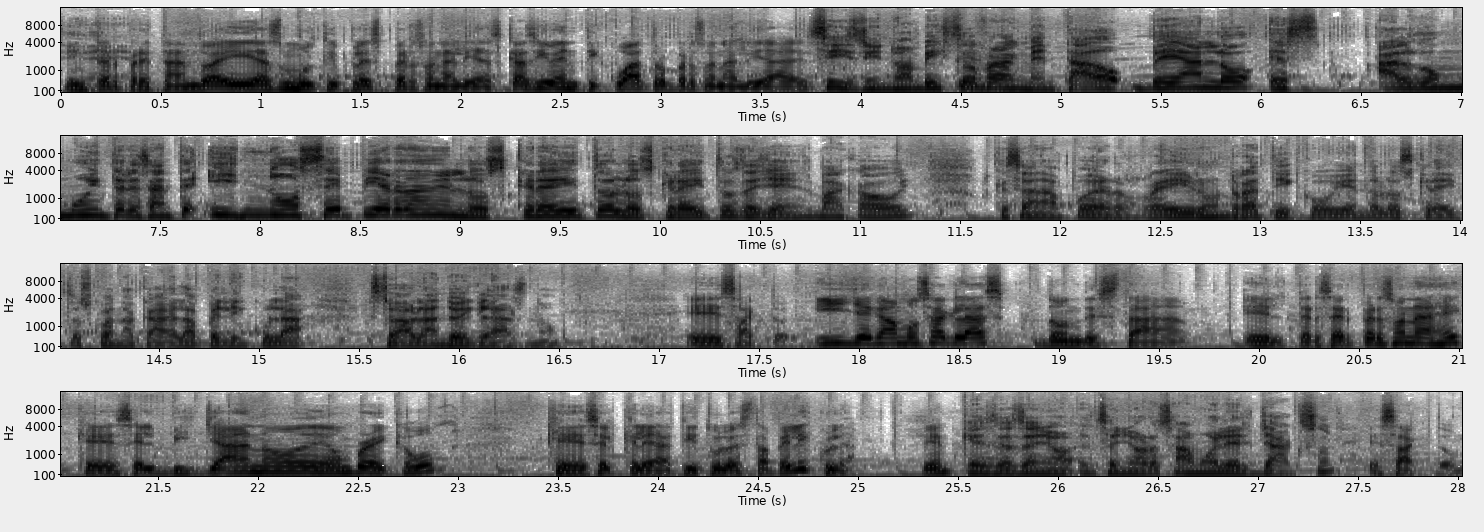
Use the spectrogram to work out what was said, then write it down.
Interpretando ahí las múltiples personalidades, casi 24 personalidades. Sí, si no han visto Bien. Fragmentado, véanlo, es algo muy interesante y no se pierdan en los créditos, los créditos de James McAvoy, porque se van a poder reír un ratico viendo los créditos cuando acabe la película. Estoy hablando de Glass, ¿no? Exacto. Y llegamos a Glass, donde está el tercer personaje, que es el villano de Unbreakable, que es el que le da título a esta película. Bien. Que es el señor, el señor Samuel L. Jackson. Exacto.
